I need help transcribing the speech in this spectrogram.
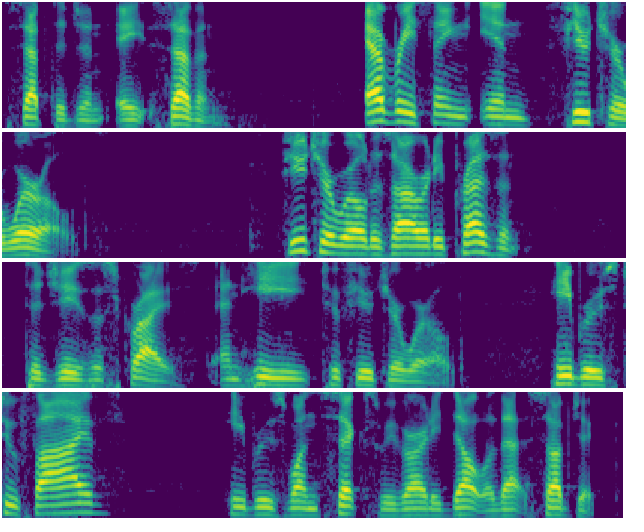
Septuagint 8 7. Everything in future worlds. Future world is already present to Jesus Christ, and He to future world. Hebrews 2 5, Hebrews 1 6. We've already dealt with that subject.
